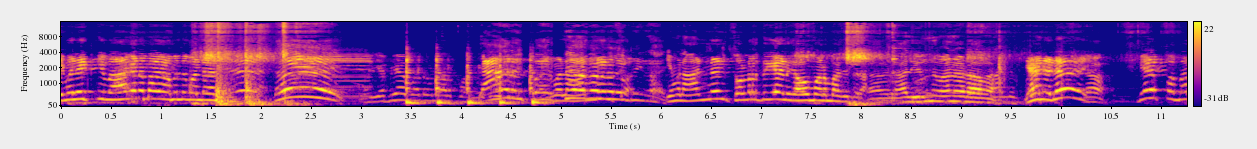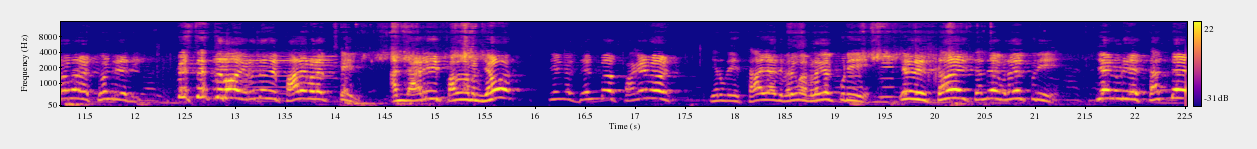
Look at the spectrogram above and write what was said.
இவனுக்கு வாகனமாக அமர்ந்து கொண்டான். ஏய், எப்படியா இருப்பான் யாரை இவன் அண்ணன் சொல்றதுக்கே எனக்கு அவமானமா இருக்குதுடா நாலு இருந்து வேணாடா அவன். ஏனடே வேப்ப மரமாக தோன்றியது. விசித்திரமா இருந்தது பாலைவனத்தில். அந்த அருவி பகவன் யார்? எங்கள் ஜென்ம பகைவன் என்னுடைய தாயாதி வருமா விலகக்கூடிய? என்னுடைய தாய் தந்தை விலகக்கூடிய? என்னுடைய தந்தை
